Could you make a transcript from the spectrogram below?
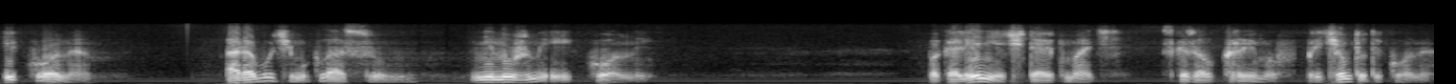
икона, а рабочему классу не нужны иконы. «Поколения читают мать», — сказал Крымов. «При чем тут икона?»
